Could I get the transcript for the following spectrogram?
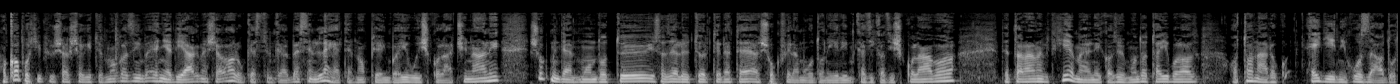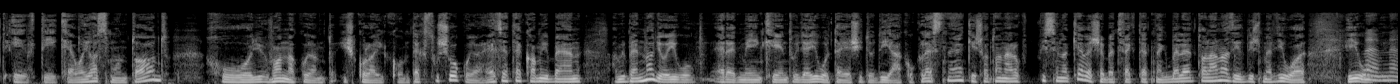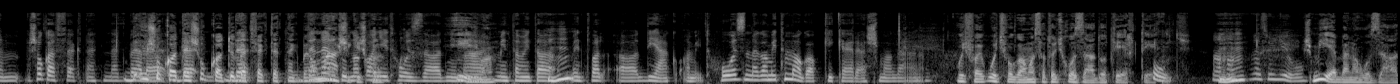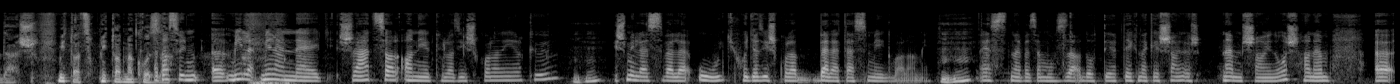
A Kapocs Ifjúság Segítő magazinban Enyedi Ágnessel arról kezdtünk el beszélni, lehet-e napjainkban jó iskolát csinálni. Sok mindent mondott ő, és az előtörténete sokféle módon érintkezik az iskolával, de talán amit kiemelnék az ő mondataiból, az a tanárok egyéni hozzáadott értéke. Vagy azt mondtad, hogy vannak olyan iskolai kontextusok, olyan helyzetek, amiben, amiben nagyon jó eredményként ugye jól teljesítő diákok lesznek, és a tanárok viszonylag kevesebbet fektetnek bele, talán azért is, mert jó a... Jó. Nem, nem, sokat fektetnek bele. De sokat, de, de sokkal többet de, fektetnek bele de a nem másik tudnak iskola. annyit hozzáadni Így már, van. mint, amit a, uh-huh. mint a diák, amit hoz, meg amit maga kikeres magának. Úgy, úgy fogalmazhat, hogy hozzáadott érték. Úgy. Aha, uh-huh. az úgy jó. És mi ebben a hozzáadás? Mit, adsz, mit adnak hozzá? Hát az, hogy mi, le, mi lenne egy sráccal anélkül az iskola nélkül, uh-huh. és mi lesz vele úgy, hogy az iskola beletesz még valamit. Uh-huh. Ezt nevezem hozzáadott értéknek, és sajnos, nem sajnos, hanem,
